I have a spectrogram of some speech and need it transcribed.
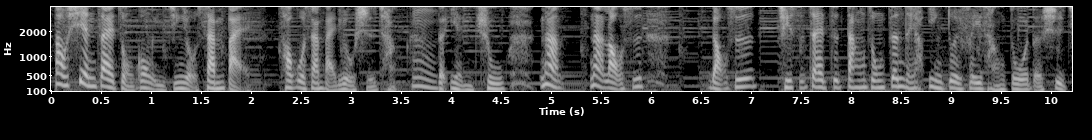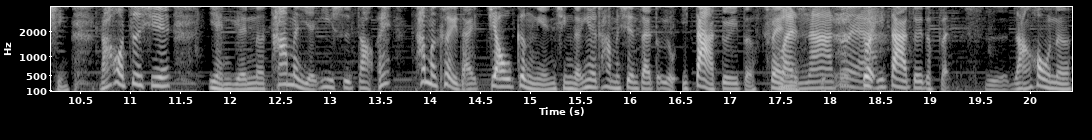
到现在总共已经有三百超过三百六十场的演出，嗯、那那老师。老师其实在这当中真的要应对非常多的事情，然后这些演员呢，他们也意识到，哎，他们可以来教更年轻的，因为他们现在都有一大堆的粉丝。啊，对啊，对，一大堆的粉丝，然后呢，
